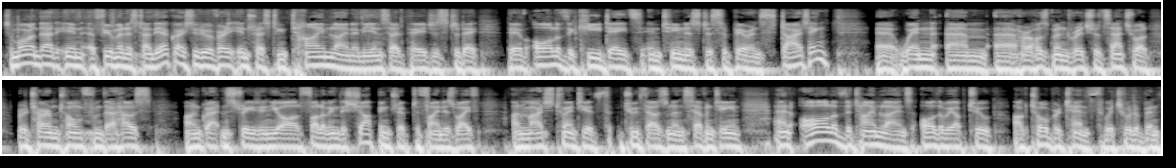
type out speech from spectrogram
So, more on that in a few minutes' time. The Echo actually do a very interesting timeline in the inside pages today. They have all of the key dates in Tina's disappearance, starting uh, when um, uh, her husband, Richard Satchwell, returned home from their house on Grattan Street in Youghal following the shopping trip to find his wife on March 20th, 2017. And all of the timelines all the way up to October 10th, which would have been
